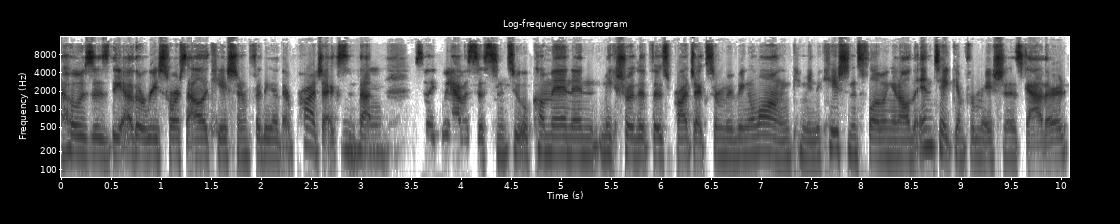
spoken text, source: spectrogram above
hoses the other resource allocation for the other projects. Mm-hmm. That so like we have assistants who will come in and make sure that those projects are moving along and communications flowing and all the intake information is gathered.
